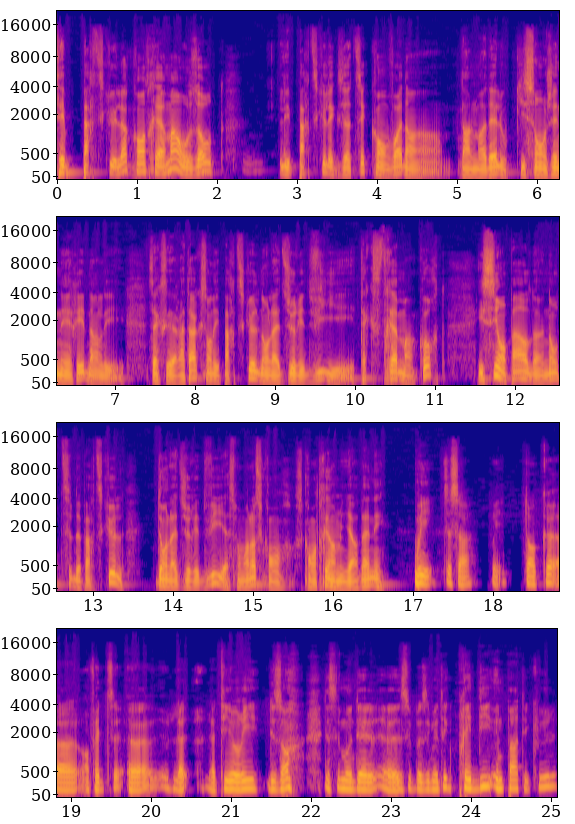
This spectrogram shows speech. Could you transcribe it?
Ces particules-là, contrairement aux autres, les particules exotiques qu'on voit dans, dans le modèle ou qui sont générées dans les accélérateurs, qui sont des particules dont la durée de vie est extrêmement courte. Ici, on parle d'un autre type de particules dont la durée de vie, à ce moment-là, se, se compterait en milliards d'années. Oui, c'est ça. Donc, euh, en fait, euh, la, théorie, disons, de ce modèle euh, supersymétrique prédit une particule,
